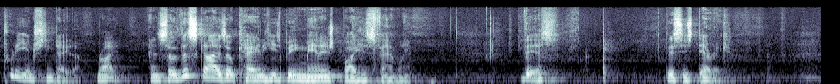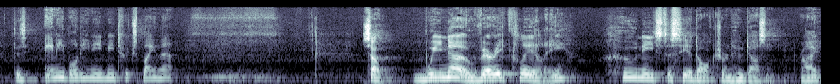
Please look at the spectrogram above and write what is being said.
Pretty interesting data, right? And so this guy's okay, and he's being managed by his family. This, this is Derek. Does anybody need me to explain that? So, we know very clearly who needs to see a doctor and who doesn't, right?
